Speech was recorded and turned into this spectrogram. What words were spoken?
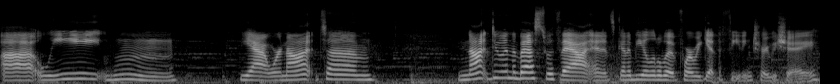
uh, we, hmm, yeah, we're not, um, not doing the best with that, and it's gonna be a little bit before we get the feeding trebuchet.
